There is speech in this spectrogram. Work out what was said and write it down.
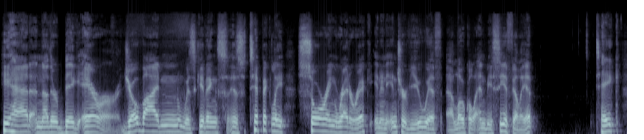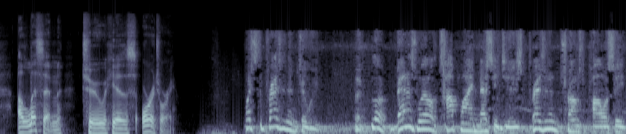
he had another big error. Joe Biden was giving his typically soaring rhetoric in an interview with a local NBC affiliate take a listen to his oratory. What's the president doing? Look, Venezuela's top line message is President Trump's policy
